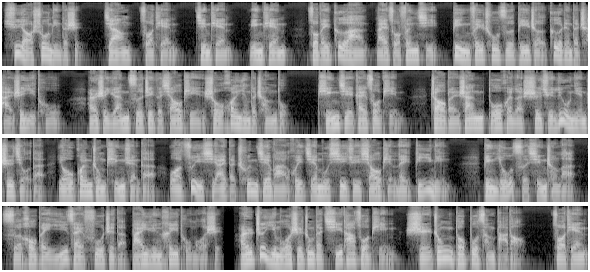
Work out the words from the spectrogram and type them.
需要说明的是，将昨天、今天、明天。作为个案来做分析，并非出自笔者个人的阐释意图，而是源自这个小品受欢迎的程度。凭借该作品，赵本山夺回了失去六年之久的由观众评选的我最喜爱的春节晚会节目戏剧小品类第一名，并由此形成了此后被一再复制的白云黑土模式。而这一模式中的其他作品始终都不曾达到昨天、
